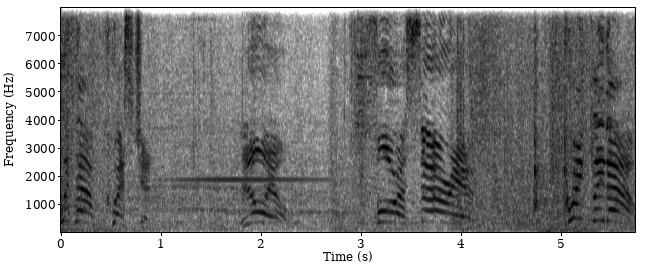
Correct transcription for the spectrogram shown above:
Without question! Loyal! For Asuryan! Quickly now!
